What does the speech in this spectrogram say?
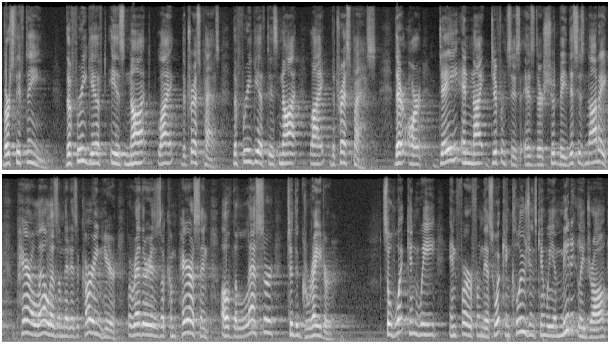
Verse 15 the free gift is not like the trespass. The free gift is not like the trespass. There are day and night differences as there should be. This is not a parallelism that is occurring here, but rather it is a comparison of the lesser to the greater. So, what can we infer from this? What conclusions can we immediately draw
